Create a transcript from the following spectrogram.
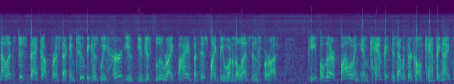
Now let's just back up for a second too, because we heard you. You just blew right by it, but this might be one of the lessons for us. People that are following him, camping is that what they're called, campingites?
